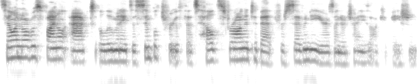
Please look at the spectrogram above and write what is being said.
Tsewang Norbu's final act illuminates a simple truth that's held strong in Tibet for 70 years under Chinese occupation.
